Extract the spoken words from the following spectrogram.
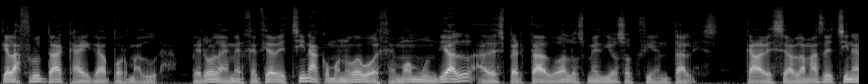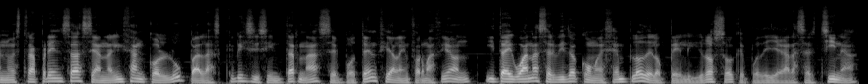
que la fruta caiga por madura. Pero la emergencia de China como nuevo hegemón mundial ha despertado a los medios occidentales. Cada vez se habla más de China en nuestra prensa, se analizan con lupa las crisis internas, se potencia la información y Taiwán ha servido como ejemplo de lo peligroso que puede llegar a ser China,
